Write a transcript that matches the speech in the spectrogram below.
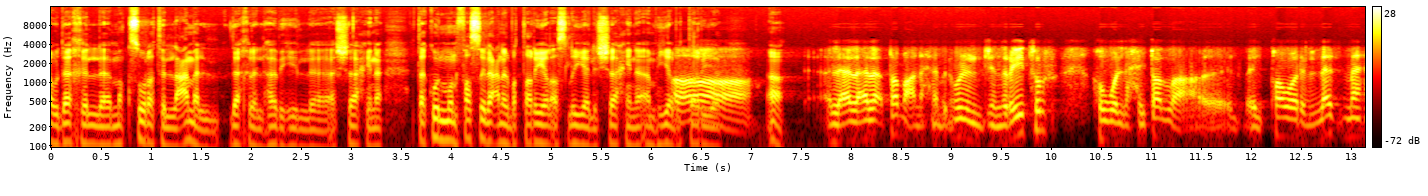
أو داخل مقصورة العمل داخل هذه الشاحنة تكون منفصلة عن البطارية الأصلية للشاحنة أم هي بطارية آه. آه. لا لا لا طبعا إحنا بنقول ال generator هو اللي هيطلع ال power اللازمة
